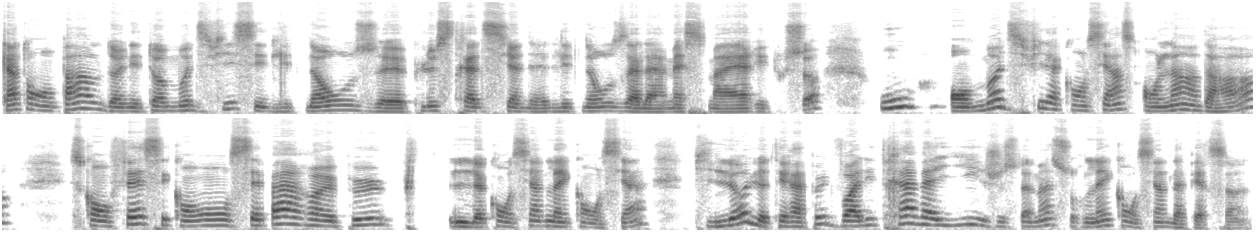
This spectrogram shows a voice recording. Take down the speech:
Quand on parle d'un état modifié, c'est de l'hypnose euh, plus traditionnelle, l'hypnose à la mesmer et tout ça, où on modifie la conscience, on l'endort. Ce qu'on fait, c'est qu'on sépare un peu le conscient de l'inconscient. Puis là, le thérapeute va aller travailler justement sur l'inconscient de la personne.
